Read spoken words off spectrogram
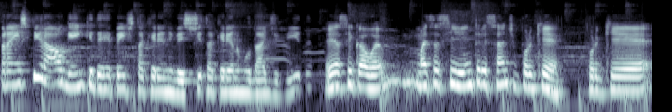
para inspirar alguém que de repente tá querendo investir, tá querendo mudar de vida. É assim, Cauê, mas assim, é interessante por quê? Porque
